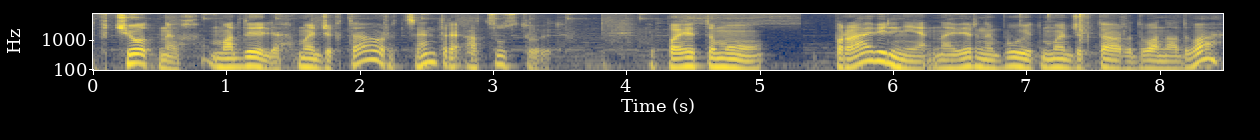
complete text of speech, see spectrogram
в четных моделях Magic Tower центры отсутствуют. И поэтому правильнее, наверное, будет Magic Tower 2 на 2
